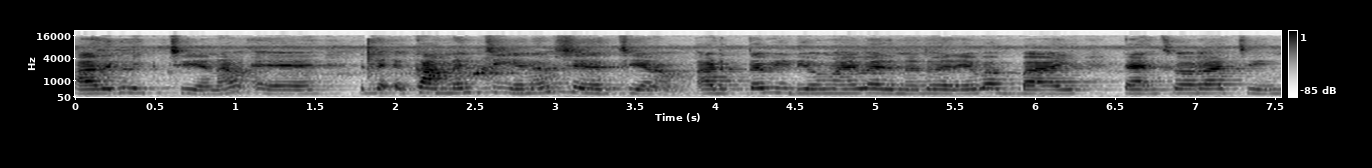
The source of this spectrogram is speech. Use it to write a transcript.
അത് ക്ലിക്ക് ചെയ്യണം? കമന്റ് ചെയ്യണം ഷെയർ ചെയ്യണം. അടുത്ത വീഡിയോയുമായി വരുന്നത് വരെ ബൈ താങ്ക്സ് ഫോർ വാച്ചിങ്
